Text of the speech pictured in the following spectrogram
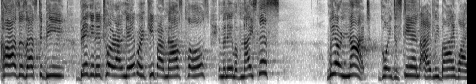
causes us to be bigoted toward our neighbor and keep our mouths closed in the name of niceness. We are not going to stand idly by why,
